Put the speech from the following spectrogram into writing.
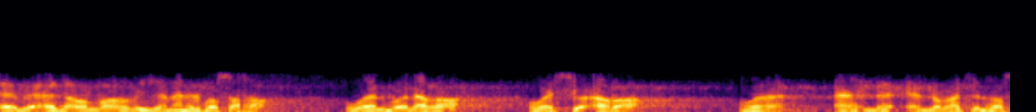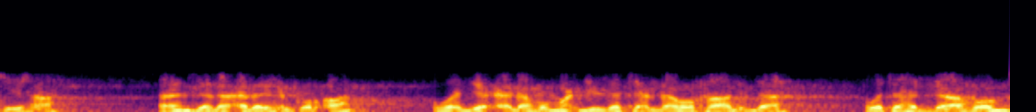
بعثه الله بزمن الفصحاء والبلغاء والشعراء وأهل اللغة الفصيحة أنزل عليه القرآن وجعله معجزة له خالدة وتهداهم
